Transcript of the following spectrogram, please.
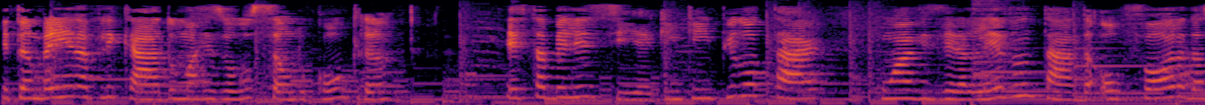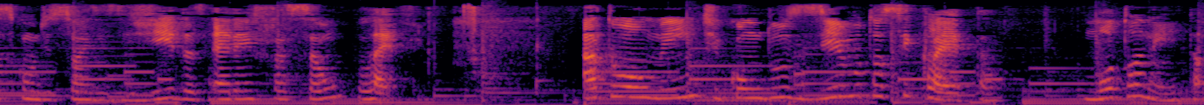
E também era aplicado uma resolução do CONTRAN estabelecia que quem pilotar com a viseira levantada ou fora das condições exigidas era infração leve. Atualmente, conduzir motocicleta, motoneta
